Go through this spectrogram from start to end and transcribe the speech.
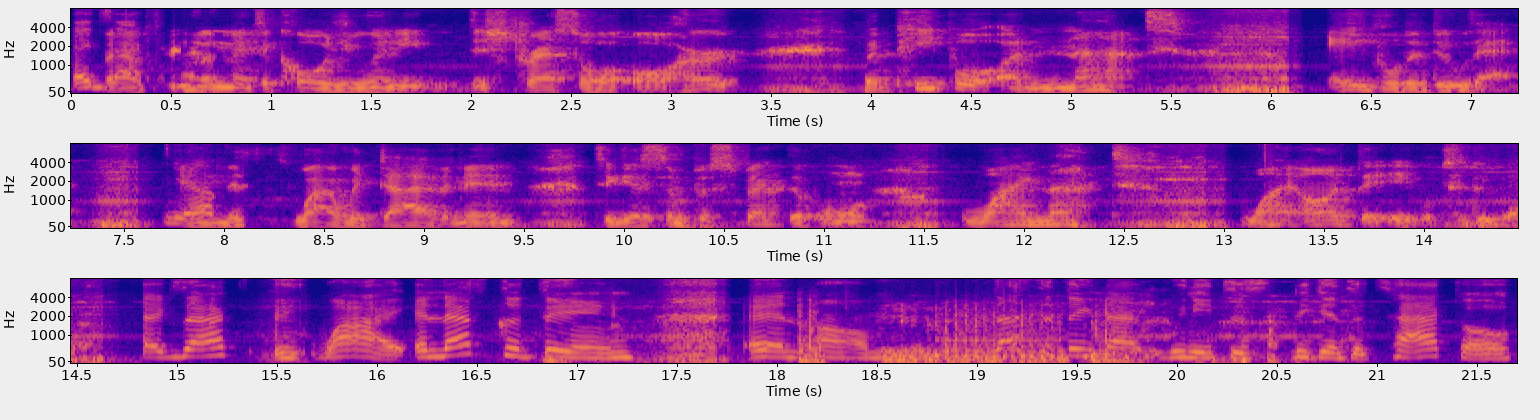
Exactly. But I was never meant to cause you any distress or, or hurt. But people are not able to do that. Yep. And this is why we're diving in to get some perspective on why not? Why aren't they able to do that? Exactly. Why? And that's the thing. And um, that's the thing that we need to begin to tackle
